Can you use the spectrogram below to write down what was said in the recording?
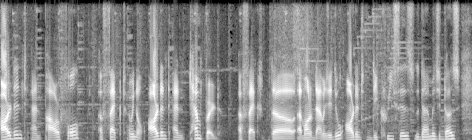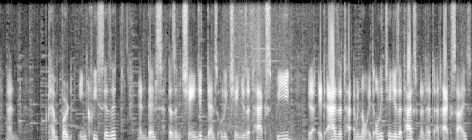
Ardent and Powerful affect, I mean no, Ardent and Tempered affect the amount of damage they do. Ardent decreases the damage it does and Tempered increases it and Dense doesn't change it. Dense only changes attack speed it, it adds attack. I mean, no, it only changes attack speed and attack size.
